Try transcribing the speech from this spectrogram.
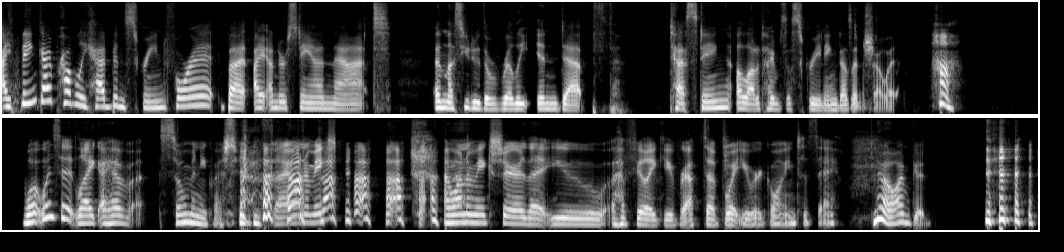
I think I probably had been screened for it, but I understand that unless you do the really in depth testing, a lot of times the screening doesn't show it. Huh. What was it like? I have so many questions. I want to make sure, I want to make sure that you feel like you've wrapped up what you were going to say. No, I'm good.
